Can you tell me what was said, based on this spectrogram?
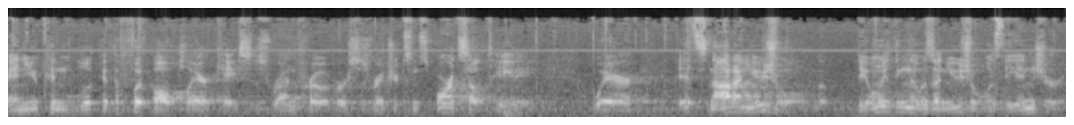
And you can look at the football player cases, Renfro versus Richardson Sports Ltd., where it's not unusual. The only thing that was unusual was the injury,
